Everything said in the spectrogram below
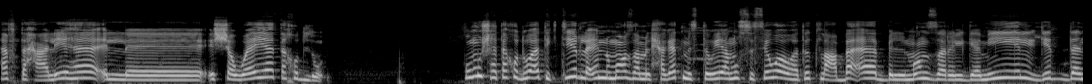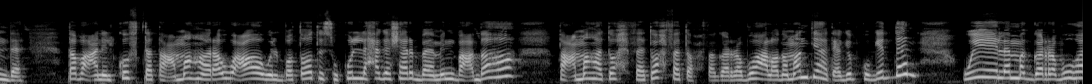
هفتح عليها ال- الشواية تاخد لون. ومش هتاخد وقت كتير لأن معظم الحاجات مستوية نص سوا وهتطلع بقى بالمنظر الجميل جدا ده. طبعا الكفتة طعمها روعة والبطاطس وكل حاجة شاربة من بعضها طعمها تحفة تحفة تحفة. جربوها على ضمانتي هتعجبكم جدا. ولما تجربوها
